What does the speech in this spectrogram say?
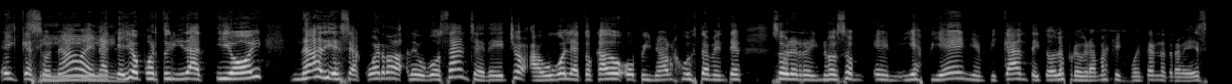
el que sonaba en aquella oportunidad y hoy nadie se acuerda de Hugo Sánchez. De hecho, a Hugo le ha tocado opinar justamente sobre Reynoso en ESPN y en Picante y todos los programas que encuentran a través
